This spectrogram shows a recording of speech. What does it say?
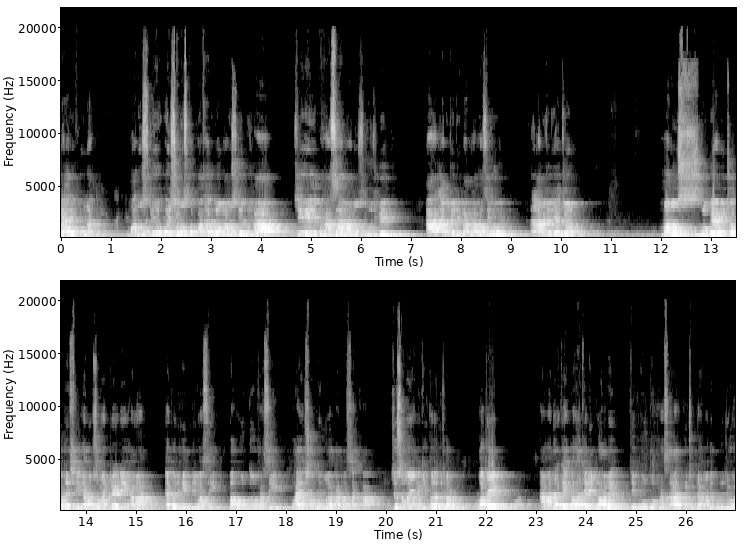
ইয়ারিফুনা। মানুষকে ওই সমস্ত কথাগুলো মানুষকে বুঝাও, যে ভাষা মানুষ বুঝবে। আর আমি যদি বাংলাভাষী হই, আর আমি যদি একজন মানুষ রূপে আমি চলতেছি, এমন সময় ট্রেনে আমার একজন হিন্দি ভাষী বা উর্দু ভাষী ভাইয়ের সঙ্গে মোলাকাত বা সাক্ষাৎ, সে সময় আমি কি করে বুঝাবো? অতএব আমাদেরকে এই কথা জেনে নিতে হবে যে উর্দু ভাষার কিছুটা আমাদের প্রয়োজন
